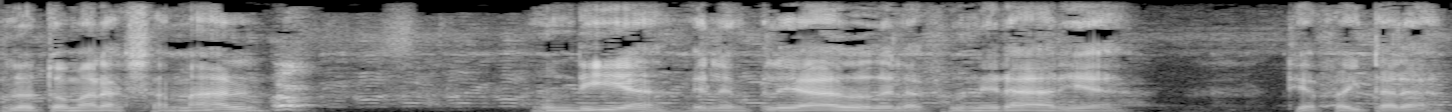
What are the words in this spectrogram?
Lo tomarás a mal. Un día el empleado de la funeraria te afeitará.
